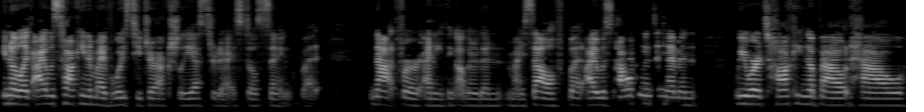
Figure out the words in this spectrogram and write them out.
you know, like I was talking to my voice teacher actually yesterday. I still sing, but not for anything other than myself. But I was talking to him and we were talking about how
